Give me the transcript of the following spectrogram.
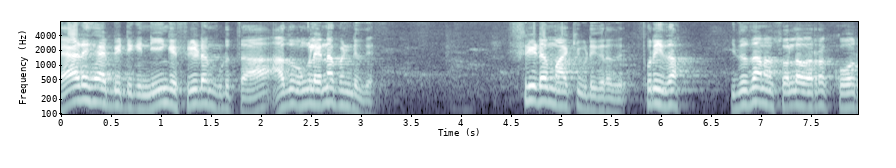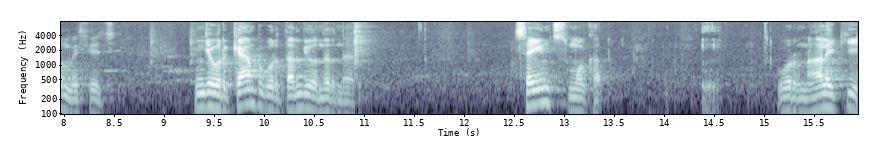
பேடு ஹேபிட்டுக்கு நீங்கள் ஃப்ரீடம் கொடுத்தா அது உங்களை என்ன பண்ணிடுது? ஃப்ரீடம் ஆக்கி விடுகிறது. புரியுதா? இதுதான் நான் சொல்ல வர்ற கோர் மெசேஜ் இங்கே ஒரு கேம்புக்கு ஒரு தம்பி வந்திருந்தார். செயின் ஸ்மோக்கர் ஒரு நாளைக்கு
